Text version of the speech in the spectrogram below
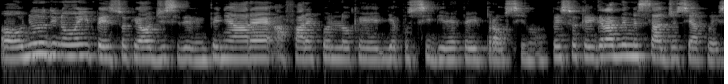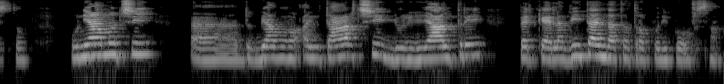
ognuno di noi penso che oggi si deve impegnare a fare quello che gli è possibile per il prossimo. Penso che il grande messaggio sia questo. Uniamoci, eh, dobbiamo aiutarci gli uni gli altri perché la vita è andata troppo di corsa.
